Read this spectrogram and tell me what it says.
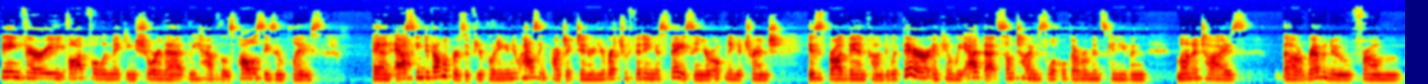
being very thoughtful and making sure that we have those policies in place and asking developers if you're putting a new housing project in or you're retrofitting a space and you're opening a trench is broadband conduit there and can we add that? Sometimes local governments can even monetize uh, revenue from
